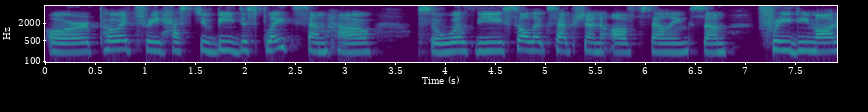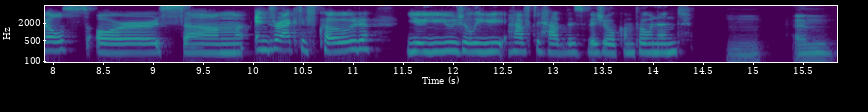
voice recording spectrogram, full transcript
or poetry has to be displayed somehow. So, with the sole exception of selling some 3D models or some interactive code, you, usually have to have this visual component. Mm. And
